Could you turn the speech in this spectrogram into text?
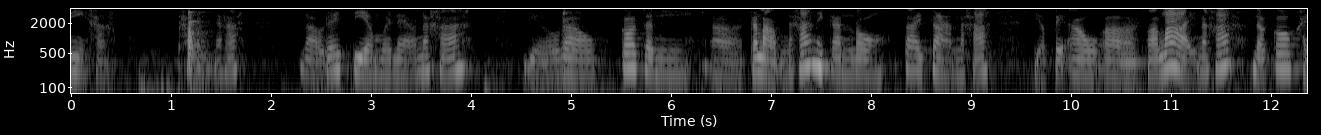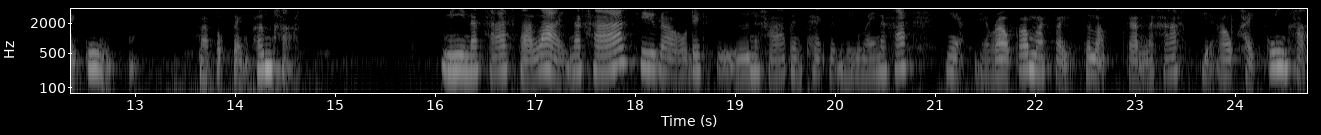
นี่ค่ะ ไข่นะคะ เราได้เตรียมไว้แล้วนะคะ เดี๋ยวเราก็จะมีกระหล่ำนะคะ ในการรองใต้จานนะคะ เดี๋ยวไปเอาสาหร่ายนะคะ แล้วก็ไข่กุ้งมาตกแต่งเพิ่มค่ะ นี่นะคะสาหร่ายนะคะที่เราได้ซื้อนะคะ เป็นแพ็คแบบนี้ไว้นะคะ เนี่ยเดี๋ยวเราก็มาใส่สลับกันนะคะ เดี๋ยวเอาไข่กุ้งค่ะ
